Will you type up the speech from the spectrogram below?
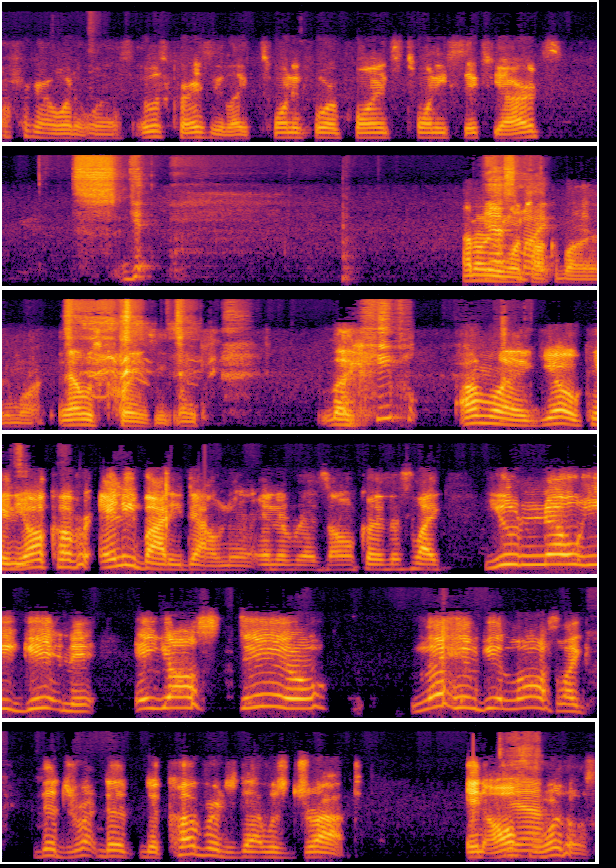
I forgot what it was. It was crazy, like 24 points, 26 yards. Yeah, I don't Yes, even want to talk about it anymore. That was crazy. like, like he I'm like, yo, can y'all cover anybody down there in the red zone? Because it's like you know he getting it, and y'all still let him get lost. Like the the the coverage that was dropped in all Yeah. four of those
